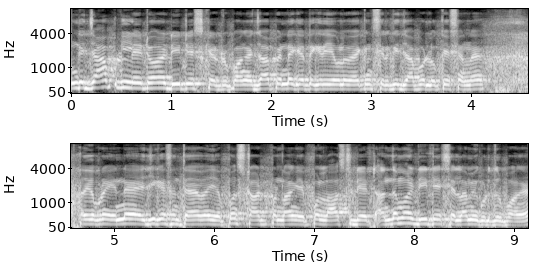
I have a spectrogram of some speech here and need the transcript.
இங்கே ஜாப் ரிலேட்டிவான டீட்டெயில்ஸ் கேட்டிருப்பாங்க. ஜாப் என்ன கேட்டகரி எவ்வளோ வேகன்சி இருக்குது ஜாப் லொக்கேஷன் அதுக்கப்புறம் என்ன எஜுகேஷன் தேவை எப்போ ஸ்டார்ட் பண்ணாங்க எப்போ லாஸ்ட் டேட் அந்த மாதிரி டீட்டெயில்ஸ் எல்லாமே கொடுத்துருப்பாங்க.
